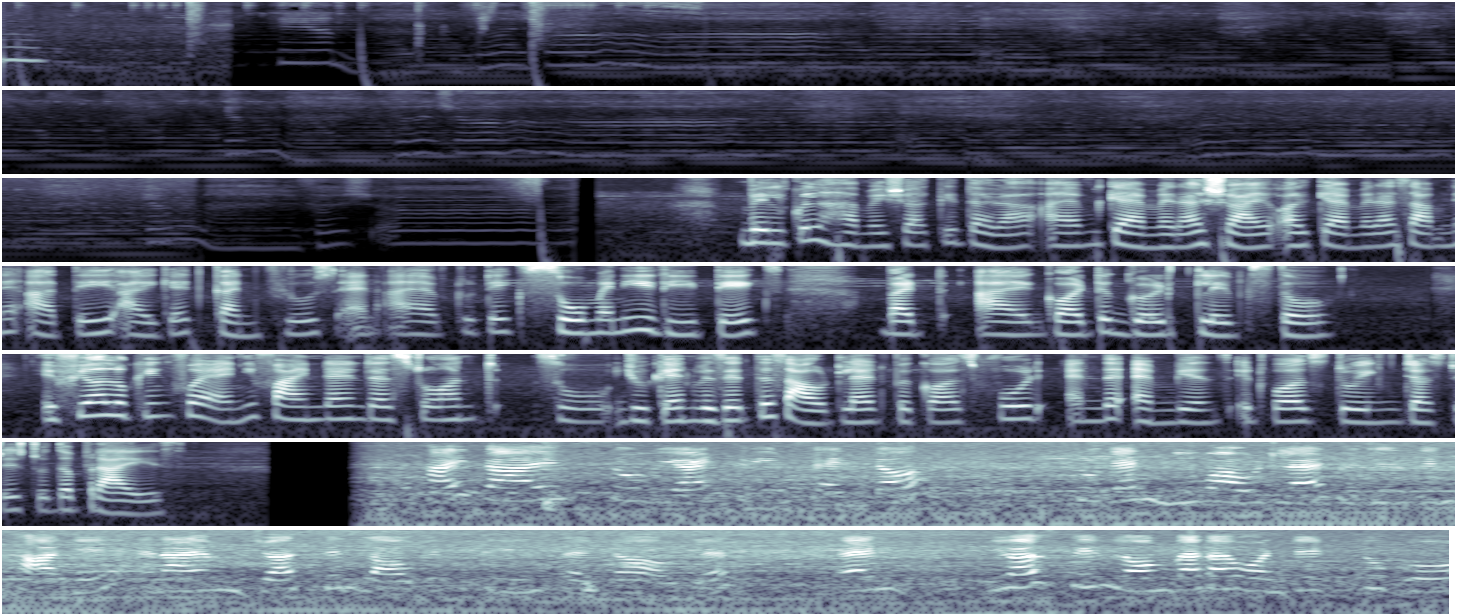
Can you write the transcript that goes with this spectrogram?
बिल्कुल हमेशा की तरह आई एम कैमरा शाय और कैमरा सामने आते ही I get confused and I have to take so many retakes but I got a good clips though if you are looking for any fine dine restaurant so you can visit this outlet because food and the ambience it was doing justice to the price Hi outlet which is in Thane, and I am just in love with Cream Center outlet. And you have seen long back I wanted to go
